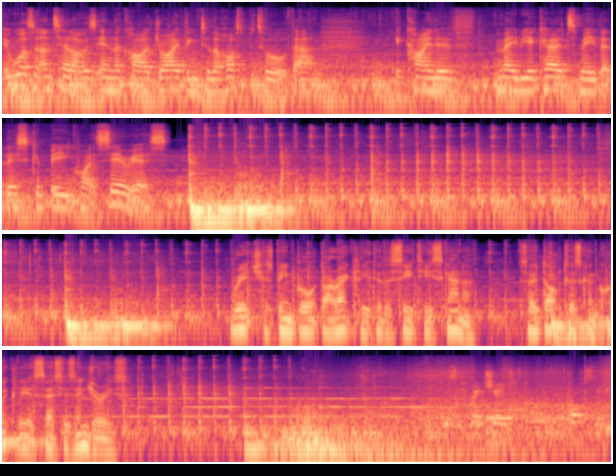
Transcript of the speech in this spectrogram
It wasn't until I was in the car driving to the hospital that it kind of maybe occurred to me that this could be quite serious. Rich has been brought directly to the CT scanner, so doctors can quickly assess his injuries. This is Richard. approximately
